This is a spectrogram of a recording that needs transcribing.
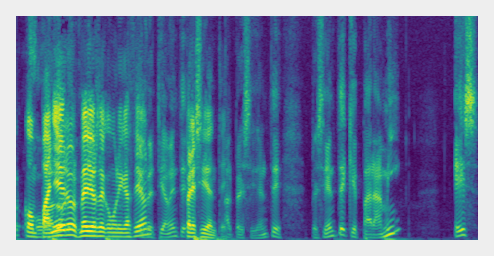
entrenador, compañeros, jugador, medios de comunicación, Efectivamente, presidente. Al presidente. Presidente que para mí es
